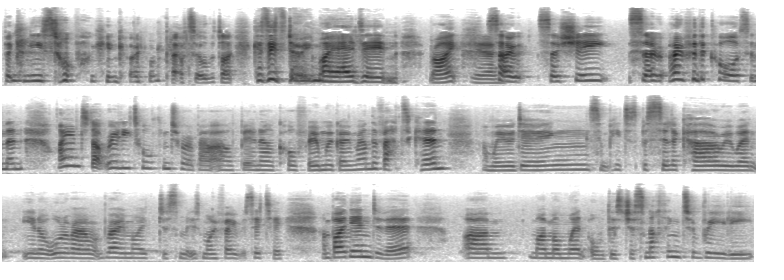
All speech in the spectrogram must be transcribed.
But can you stop fucking going on about it all the time? Because it's doing my head in, right? Yeah. So, so she, so over the course, and then I ended up really talking to her about al- being alcohol free, and we are going around the Vatican, and we were doing St Peter's Basilica. We went, you know, all around Rome. I just is my favourite city, and by the end of it, um, my mum went, "Oh, there's just nothing to really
